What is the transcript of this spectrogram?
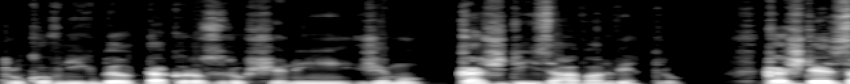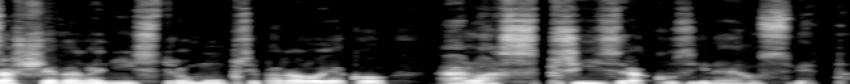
Plukovník byl tak rozrušený, že mu každý závan větru, každé zaševelení stromů připadalo jako hlas přízraku z jiného světa.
